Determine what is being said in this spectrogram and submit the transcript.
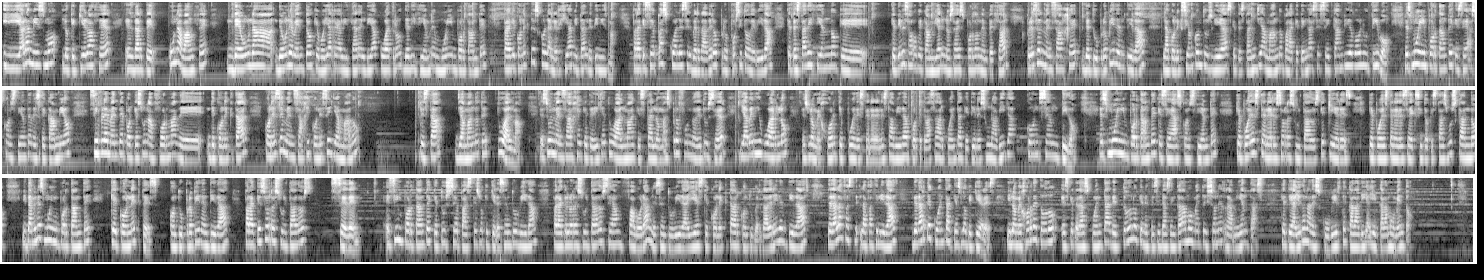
y ahora mismo lo que quiero hacer es darte un avance de, una, de un evento que voy a realizar el día 4 de diciembre, muy importante, para que conectes con la energía vital de ti misma, para que sepas cuál es el verdadero propósito de vida que te está diciendo que, que tienes algo que cambiar y no sabes por dónde empezar, pero es el mensaje de tu propia identidad, la conexión con tus guías que te están llamando para que tengas ese cambio evolutivo. Es muy importante que seas consciente de este cambio simplemente porque es una forma de, conectar con ese mensaje, con ese llamado que está llamándote tu alma. Es un mensaje que te dice tu alma que está en lo más profundo de tu ser y averiguarlo es lo mejor que puedes tener en esta vida porque te vas a dar cuenta que tienes una vida con sentido. Es muy importante que seas consciente que puedes tener esos resultados que quieres, que puedes tener ese éxito que estás buscando y también es muy importante que conectes con tu propia identidad para que esos resultados se den es importante que tú sepas qué es lo que quieres en tu vida para que los resultados sean favorables en tu vida y es que conectar con tu verdadera identidad te da la, facilidad de darte cuenta qué es lo que quieres y lo mejor de todo es que te das cuenta de todo lo que necesitas en cada momento y son herramientas que te ayudan a descubrirte cada día y en cada momento.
